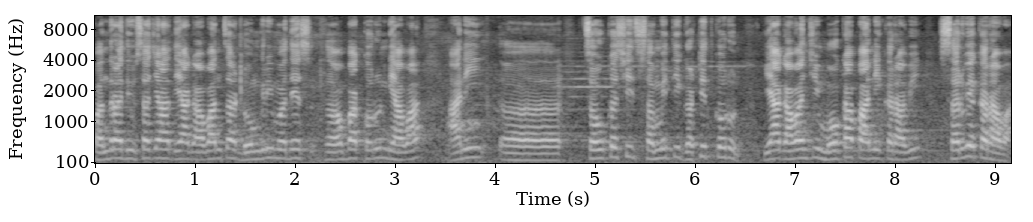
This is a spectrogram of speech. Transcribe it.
पंधरा दिवसाच्या आत या गावांचा डोंगरीमध्ये सहभाग करून घ्यावा आणि चौकशी समिती गठीत करून या गावांची मोका पाणी करावी सर्वे करावा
